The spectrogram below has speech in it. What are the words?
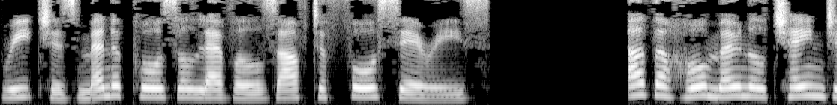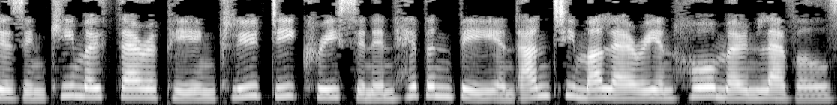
reaches menopausal levels after four series. Other hormonal changes in chemotherapy include decrease in inhibin B and anti-Mullerian hormone levels.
